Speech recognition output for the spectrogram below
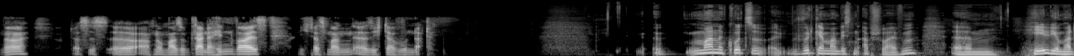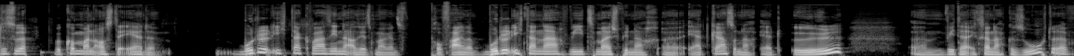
Ne? Das ist äh, auch nochmal so ein kleiner Hinweis, nicht, dass man äh, sich da wundert. Äh, mal eine kurze, ich würde gerne mal ein bisschen abschweifen. Ähm, Helium, hattest du gesagt, bekommt man aus der Erde. Buddel ich da quasi nach, also jetzt mal ganz profan buddel ich danach wie zum Beispiel nach äh, Erdgas und nach Erdöl? Ähm, wird da extra nach gesucht oder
